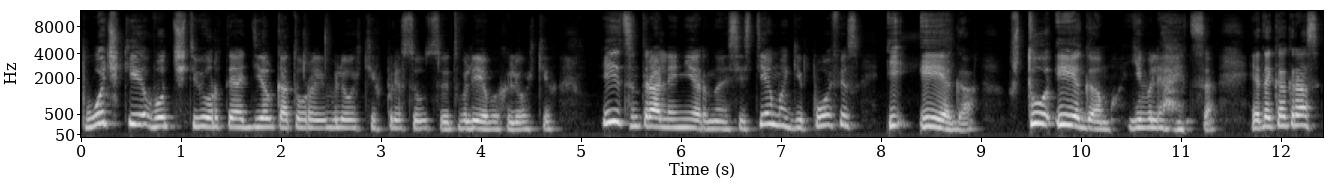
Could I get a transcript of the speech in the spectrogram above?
почки, вот четвертый отдел, который в легких присутствует, в левых легких, и центральная нервная система, гипофиз и эго. Что эгом является? Это как раз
